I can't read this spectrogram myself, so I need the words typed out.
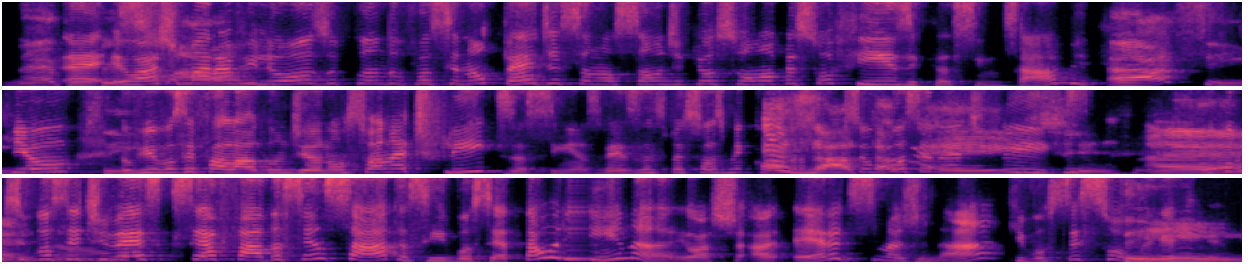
né, É, eu acho maravilhoso quando você não perde essa noção de que eu sou uma pessoa física, assim, sabe? Ah, sim. Que eu, sim. eu vi você falar algum dia, eu não sou a Netflix, assim, às vezes as pessoas me cobram como se eu Exatamente. fosse a Netflix. É, Ou como se você não. tivesse que ser a fada sensata, assim, você é taurina. Eu acho, era de se imaginar que você sou, Sim.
